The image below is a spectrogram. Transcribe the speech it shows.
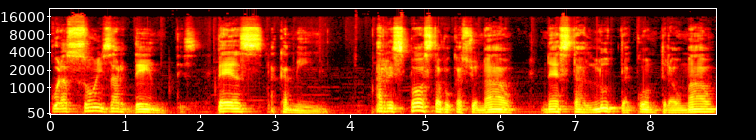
Corações ardentes, pés a caminho. A resposta vocacional nesta luta contra o mal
